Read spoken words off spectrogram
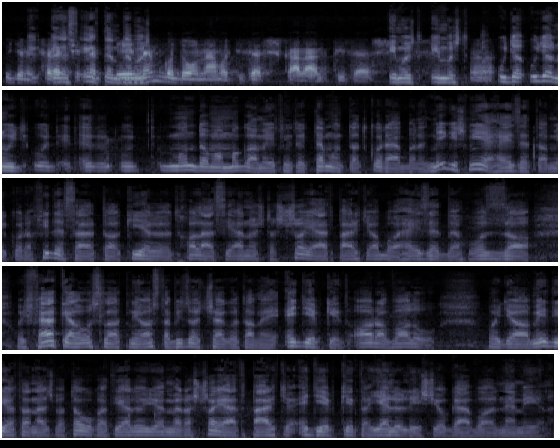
ugyanúgy én, ezt értem, én de most, nem gondolnám, hogy tízes skálán tízes. Én most, én most ugyan, ugyanúgy úgy, úgy mondom a magamét, mint hogy te mondtad korábban, hogy mégis milyen helyzet, amikor a Fidesz által kijelölt Halász Jánost a saját pártja abban a helyzetben hozza, hogy fel kell oszlatni azt a bizottságot, amely egyébként arra való, hogy a médiatanácsba tagokat jelöljön, mert a saját pártja egyébként a jelölés jogával nem él.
